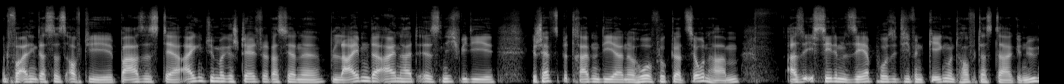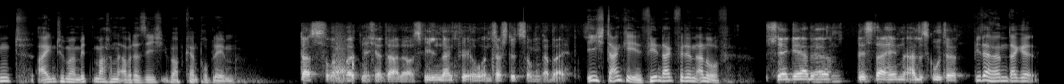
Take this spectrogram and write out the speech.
und vor allen Dingen, dass das auf die Basis der Eigentümer gestellt wird, was ja eine bleibende Einheit ist, nicht wie die Geschäftsbetreibenden, die ja eine hohe Fluktuation haben. Also ich sehe dem sehr positiv entgegen und hoffe, dass da genügend Eigentümer mitmachen, aber da sehe ich überhaupt kein Problem. Das freut mich, Herr Dahlaus. Vielen Dank für Ihre Unterstützung dabei. Ich danke Ihnen. Vielen Dank für den Anruf. Sehr gerne. Bis dahin, alles Gute. Wiederhören, danke.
